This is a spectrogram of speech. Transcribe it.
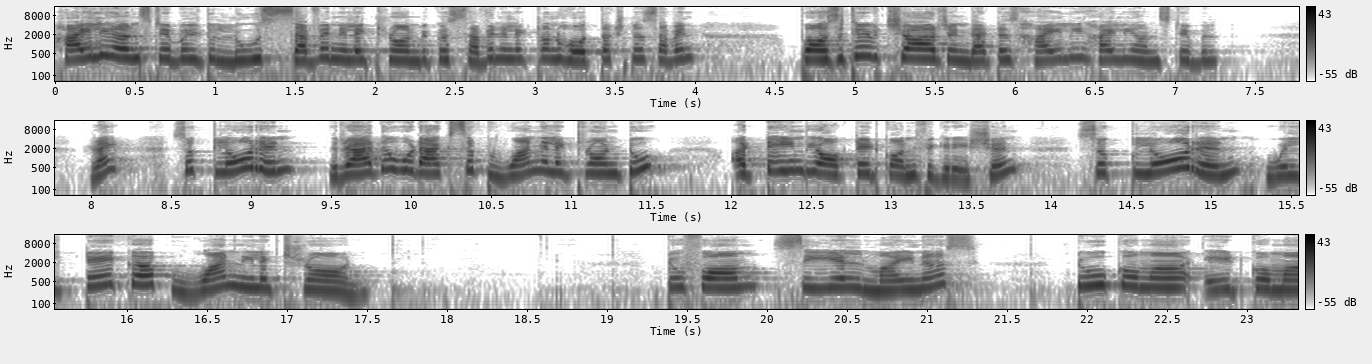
highly unstable to lose 7 electron because 7 electron ಹೋದ ತಕ್ಷಣ 7 positive charge and that is highly highly unstable right so chlorine rather would accept one electron to attain the octet configuration so chlorine will take up one electron to form Cl minus 2 comma 8 comma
